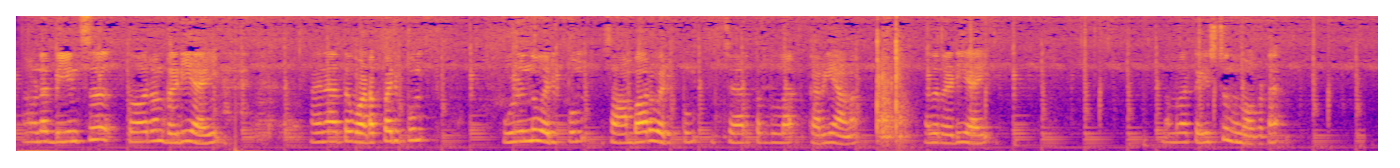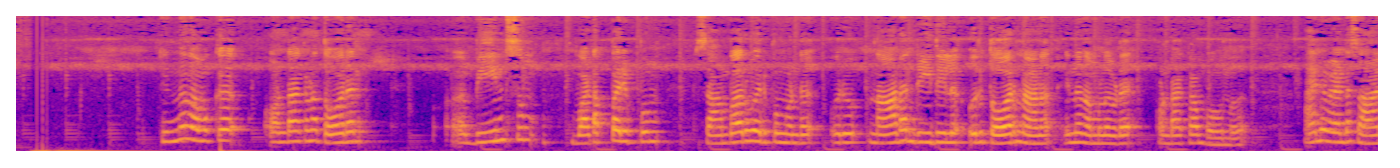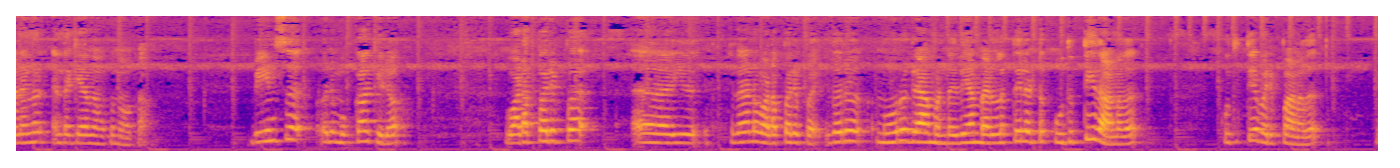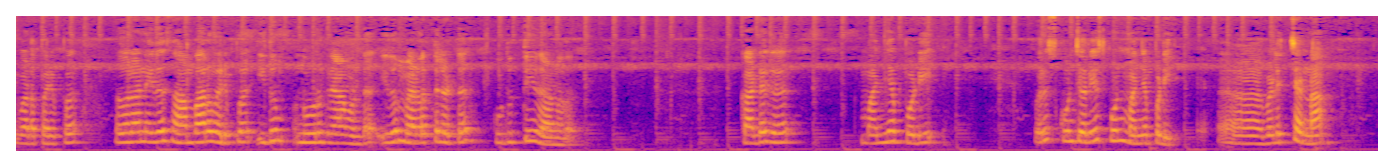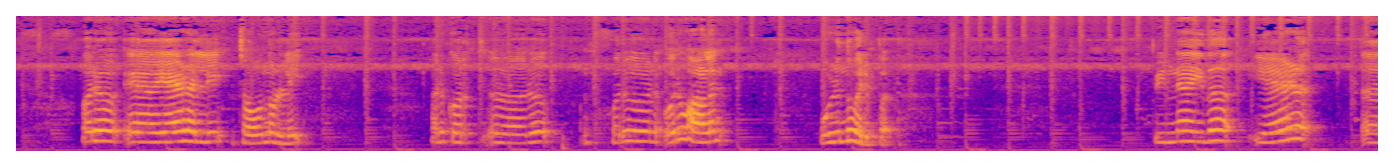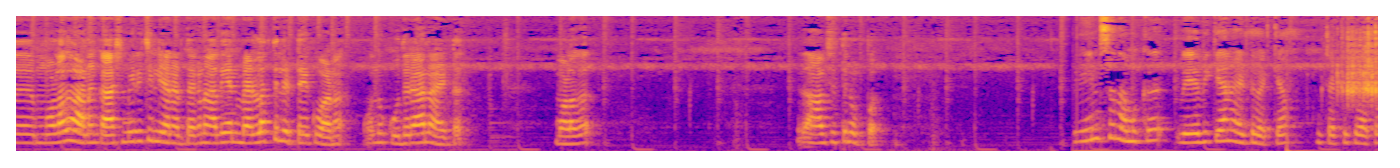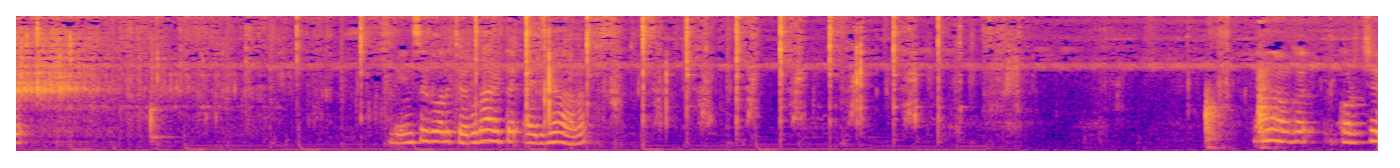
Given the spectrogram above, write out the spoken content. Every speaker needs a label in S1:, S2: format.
S1: നമ്മുടെ ബീൻസ് തോരൻ റെഡിയായി. അതിനകത്ത് വടപ്പരിപ്പും ഉഴുന്ന് പരിപ്പും സാമ്പാർ പരിപ്പും ചേർത്തിട്ടുള്ള കറിയാണ്. അത് റെഡിയായി. നമ്മളെ ടേസ്റ്റ് ഒന്ന് നോക്കട്ടെ. ഇന്ന് നമുക്ക് ഉണ്ടാക്കുന്ന തോരൻ ബീൻസും വടപ്പരിപ്പും സാമ്പാർ പരിപ്പും കൊണ്ട് ഒരു നാടൻ രീതിയിൽ ഒരു തോരനാണ് ഇന്ന് നമ്മളിവിടെ ഉണ്ടാക്കാൻ പോകുന്നത്. അതിന് വേണ്ട സാധനങ്ങൾ എന്തൊക്കെയാണെന്ന് നമുക്ക് നോക്കാം. ബീൻസ് ഒരു മുക്കാൽ കിലോ. വടപ്പരിപ്പ് ഇതാണ് വടപ്പരിപ്പ്. ഇതൊരു നൂറ് ഗ്രാം ഉണ്ട്. ഇത് ഞാൻ വെള്ളത്തിലിട്ട് കുതിർത്തിയതാണത്. കുതിർത്തിയ പരിപ്പാണത് ഈ വടപ്പരിപ്പ്. അതുപോലെ തന്നെ ഇത് സാമ്പാർ പരിപ്പ് ഇതും നൂറ് ഗ്രാം ഉണ്ട്. ഇതും വെള്ളത്തിലിട്ട് കുതിർത്തിയതാണത്. കടുക് മഞ്ഞപ്പൊടി ഒരു സ്പൂൺ ചെറിയ സ്പൂൺ മഞ്ഞപ്പൊടി വെളിച്ചെണ്ണ ഒരു ഏഴല്ലി ചുവന്നുള്ളി ഒരു കുറച്ച് ഒരു ഒരു ഒരു വാളൻ ഉഴുന്നു പരിപ്പ്. പിന്നെ ഇത് ഏഴ് മുളകാണ്. കാശ്മീരി ചില്ലിയാണ് എടുത്തേക്കണത് അത് ഞാൻ വെള്ളത്തിലിട്ടേക്കുവാണ്. ഒന്ന് കുതിരാനായിട്ട് മുളക്. ഇത് ആവശ്യത്തിന് ഉപ്പ്. ബീൻസ് നമുക്ക് വേവിക്കാനായിട്ട് വെക്കാം. ചട്ടിക്കകത്ത്. ബീൻസ് ഇതുപോലെ ചെറുതായിട്ട് അരിഞ്ഞതാണ്. ഇനി നമുക്ക് കുറച്ച്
